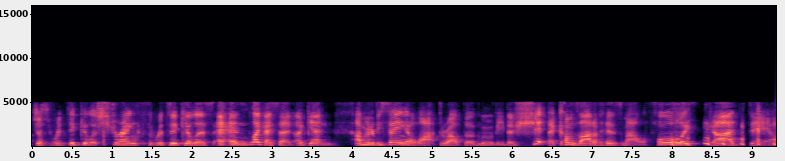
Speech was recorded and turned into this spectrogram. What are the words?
just ridiculous strength, ridiculous. And, and, like I said, again, I'm going to be saying it a lot throughout the movie. The shit that comes out of his mouth. Holy goddamn.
